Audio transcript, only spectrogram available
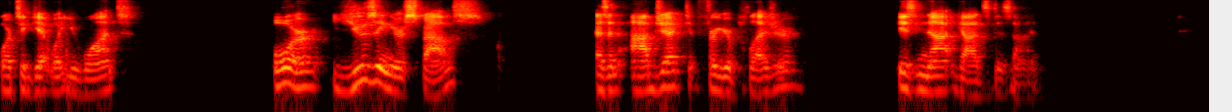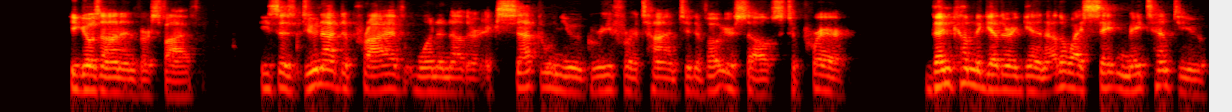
or to get what you want, or using your spouse as an object for your pleasure is not God's design. He goes on in verse 5. He says, Do not deprive one another except when you agree for a time to devote yourselves to prayer. Then come together again. Otherwise, Satan may tempt you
